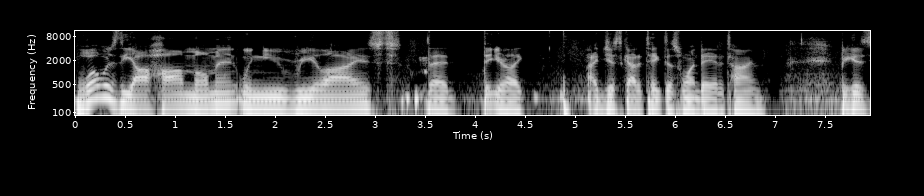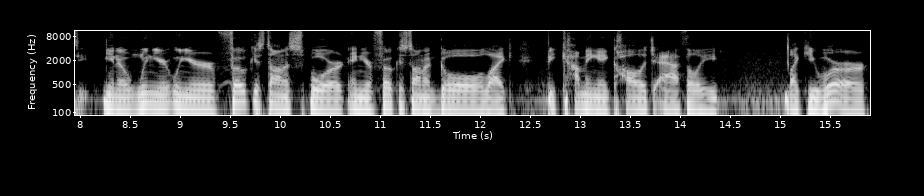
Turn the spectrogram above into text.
What was the aha moment when you realized that that you're like i just got to take this one day at a time? Because you know when you're when you're focused on a sport and you're focused on a goal like becoming a college athlete like you were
